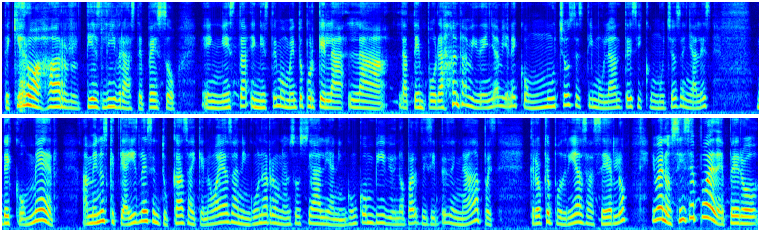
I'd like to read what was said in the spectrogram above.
Te quiero bajar 10 libras de peso en, esta, en este momento porque la, la, la temporada navideña viene con muchos estimulantes y con muchas señales de comer a menos que te aísles en tu casa y que no vayas a ninguna reunión social y a ningún convivio y no participes en nada, pues creo que podrías hacerlo. Y bueno, sí se puede, pero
